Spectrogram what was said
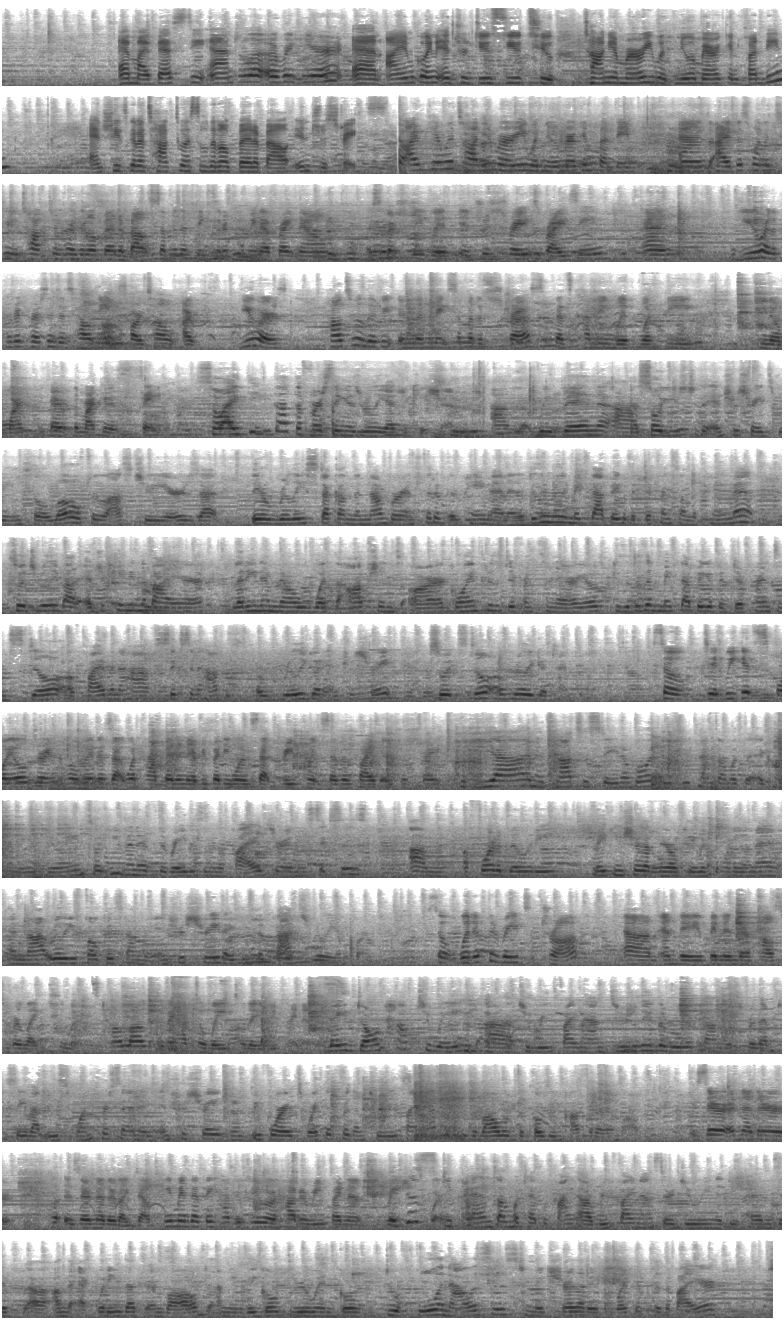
and my bestie Angela over here. And I am going to introduce you to Tanya Murray with New American Funding. And she's going to talk to us a little bit about interest rates. So I'm here with Tanya Murray with New American Funding. And I just wanted to talk to her a little bit about some of the things that are coming up right now, especially with interest rates rising. And you are the perfect person to tell me or tell our viewers how to eliminate some of the stress that's coming with what the you know market the market is saying. So I think that the first thing is really education. Um, we've been uh, so used to the interest rates being so low for the last two years that they're really stuck on the number instead of the payment and it doesn't really make that big of a difference on the payment. So it's really about educating the buyer letting them know what the options are going through the different scenarios because it doesn't make that big of a difference and still a five and a half six and a half is a really good interest rate. So it's still a really good time so did we get spoiled during COVID? Is that what happened and everybody wants that 3.75 interest rate? Yeah, and it's not sustainable. It just depends on what the economy is doing. So even if the rate is in the fives or in the sixes, um, affordability, making sure that they're okay with the payment and not really focused on the interest rate, I think that that's really important. So what if the rates drop um, and they've been in their house for like two months. How long do they have to wait till they refinance? They don't have to wait uh, to refinance. Usually the rule of thumb is for them to save at least 1% in interest rate before it's worth it for them to refinance because of all of the closing costs that are involved. Is there another is there another like down payment that they have to do or how to refinance rates It just work? depends on what type of fin- uh, refinance they're doing. It depends if uh, on the equity that's involved. I mean, we go through and go do a full analysis to make sure that it's worth it for the buyer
